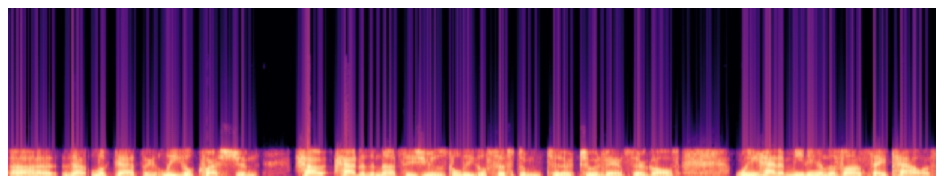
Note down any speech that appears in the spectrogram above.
uh, that looked at the legal question how how do the Nazis use the legal system to to advance their goals? We had a meeting in the Wannsee Palace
